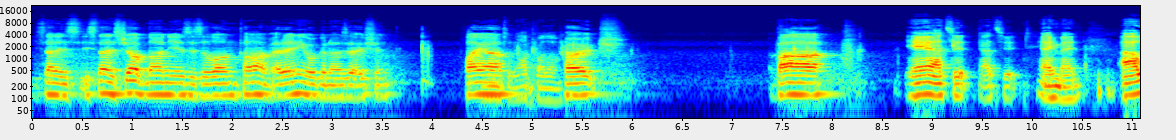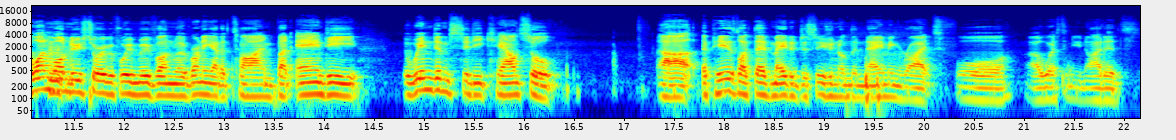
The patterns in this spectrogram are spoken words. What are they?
he's done his. He's done his job. Nine years is a long time at any organisation. Player, Answer coach, bar. Yeah, that's it. That's it. Amen. Uh, one more news story before we move on. We're running out of time. But Andy, the Wyndham City Council uh, appears like they've made a decision on the naming rights for uh, Western United's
